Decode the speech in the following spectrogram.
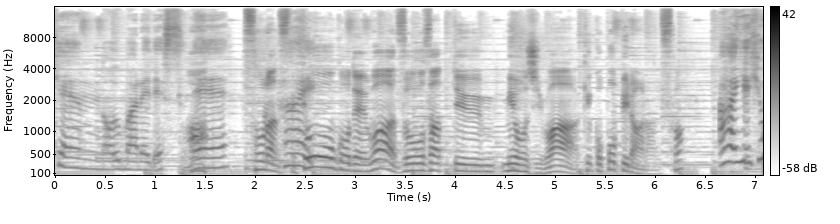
県の生まれですね。そうなんです、はい、兵庫ではゾウザっていう名字は結構ポピュラーなんですか？あいえ兵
